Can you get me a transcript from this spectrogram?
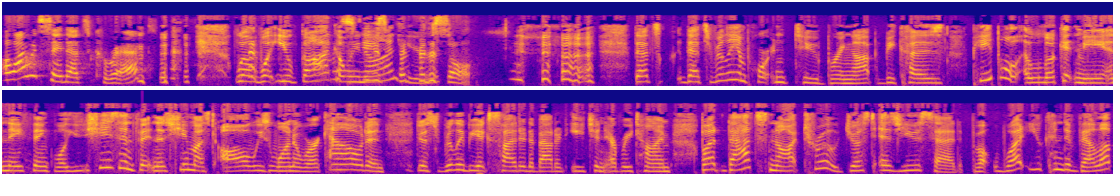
Oh, I would say that's correct. well, what you've got going on here for the soul. that's that's really important to bring up because people look at me and they think, well, she's in fitness, she must always want to work out and just really be excited about it each and every time. But that's not true, just as you said. But what you can develop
